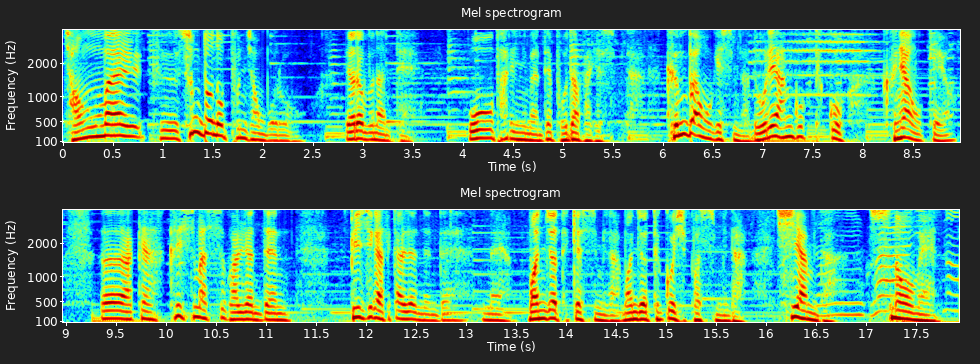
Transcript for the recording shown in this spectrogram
정말 그 순도 높은 정보로 여러분한테 5582님한테 보답하겠습니다. 금방 오겠습니다. 노래 한 곡 듣고 그냥 올게요. 어, 아까 크리스마스 관련된 비지가 깔렸는데, 네. 먼저 듣겠습니다. 먼저 듣고 싶었습니다. 시합니다. 스노우맨.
